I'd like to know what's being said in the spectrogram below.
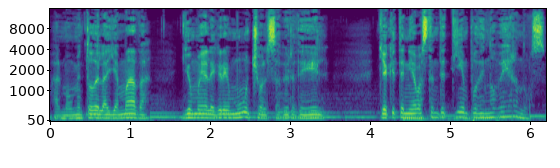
Al momento de la llamada, yo me alegré mucho al saber de él, ya que tenía bastante tiempo de no vernos.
